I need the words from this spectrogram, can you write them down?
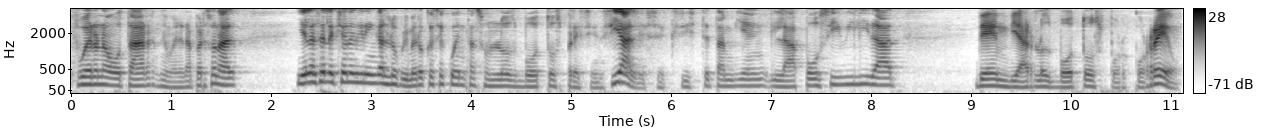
Fueron a votar de manera personal. Y en las elecciones gringas lo primero que se cuenta son los votos presenciales. Existe también la posibilidad de enviar los votos por correo.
